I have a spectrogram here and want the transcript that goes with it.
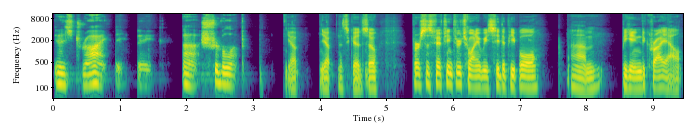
is dry. They, they uh, shrivel up. Yep. Yep. That's good. So verses 15 through 20, we see the people um, beginning to cry out.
